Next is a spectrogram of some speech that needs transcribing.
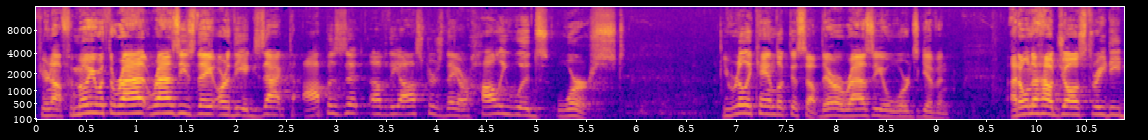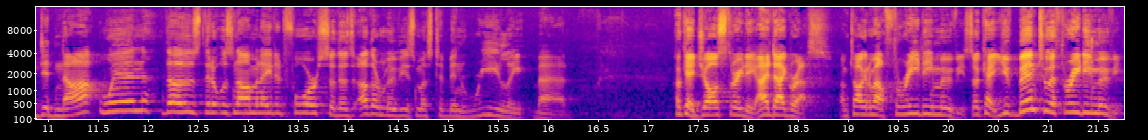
If you're not familiar with the Ra- Razzies, they are the exact opposite of the Oscars. They are Hollywood's worst. You really can look this up. There are Razzie Awards given. I don't know how Jaws 3D did not win those that it was nominated for, so those other movies must have been really bad. Okay, Jaws 3D. I digress. I'm talking about 3D movies. Okay, you've been to a 3D movie.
